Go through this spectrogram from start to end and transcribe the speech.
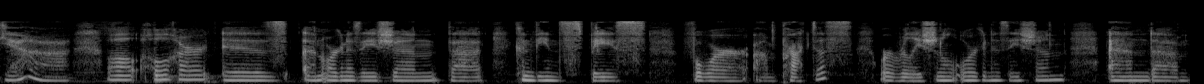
Yeah. Well, Wholeheart is an organization that convenes space for um, practice. We're a relational organization, and um,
